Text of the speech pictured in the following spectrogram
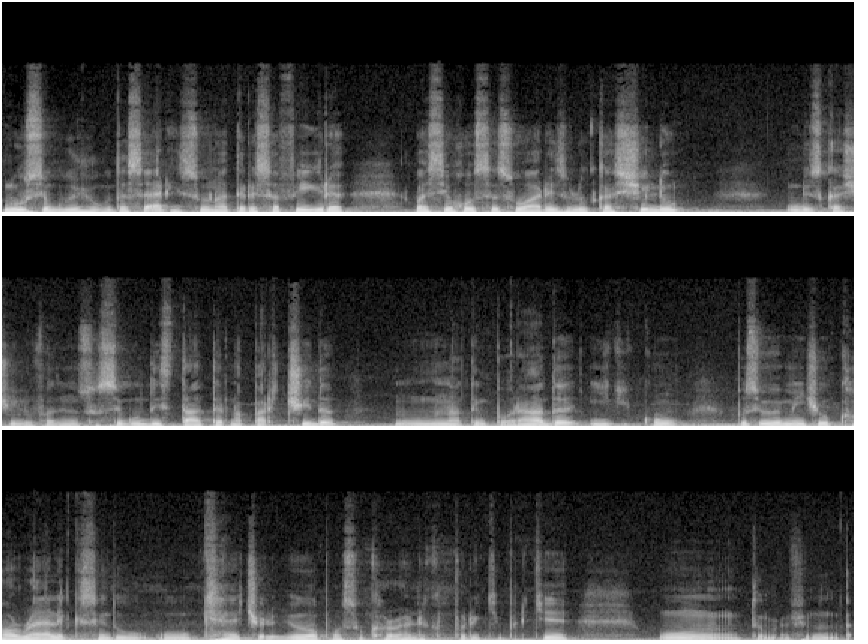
No segundo jogo da série, isso na terça-feira, vai ser José Soares e Lucas Castilho Luiz Castilho fazendo seu segundo starter na partida na temporada e com possivelmente o Carl Relic sendo o catcher. Eu aposto o Carl Relic por aqui porque o dá,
